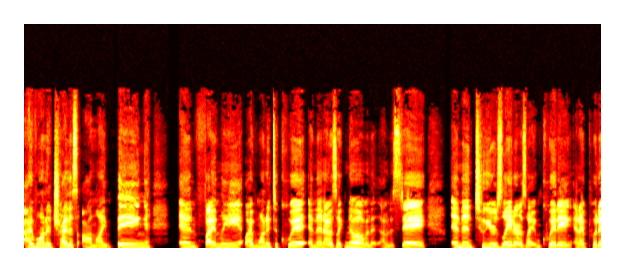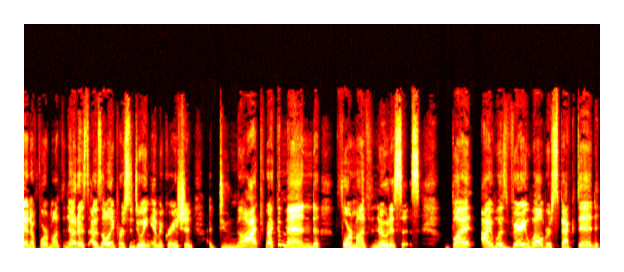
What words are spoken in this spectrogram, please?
I want to try this online thing and finally I wanted to quit and then I was like no I'm to I'm to stay and then 2 years later I was like I'm quitting and I put in a 4 month notice I was the only person doing immigration I do not recommend 4 month notices but I was very well respected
